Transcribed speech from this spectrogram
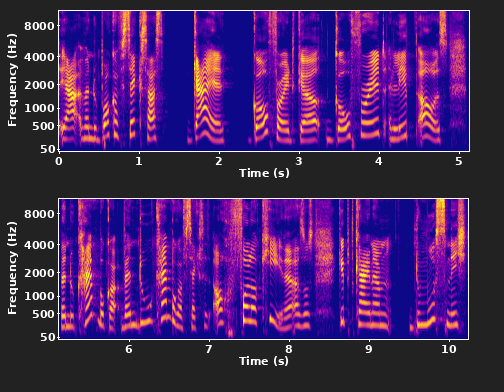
ja, wenn du Bock auf Sex hast, geil. Go for it, girl. Go for it. Lebt aus. Wenn du keinen Bock, auf, wenn du keinen Bock auf Sex hast, auch voll okay. Ne? Also es gibt keine, du musst nicht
